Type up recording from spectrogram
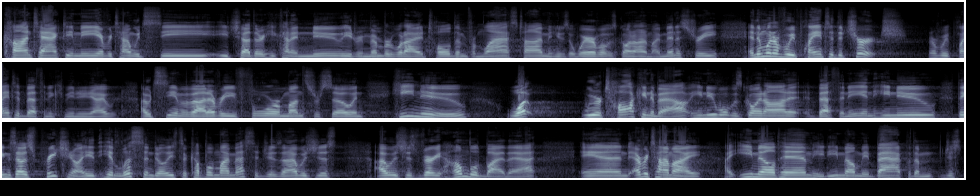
contacting me every time we'd see each other. He kind of knew, he'd remembered what I had told him from last time, and he was aware of what was going on in my ministry. And then whenever we planted the church, whenever we planted Bethany Community, I, I would see him about every four months or so, and he knew what we were talking about. He knew what was going on at Bethany, and he knew things I was preaching on. He, he listened to at least a couple of my messages, and I was just, I was just very humbled by that. And every time I, I emailed him, he'd email me back with a, just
